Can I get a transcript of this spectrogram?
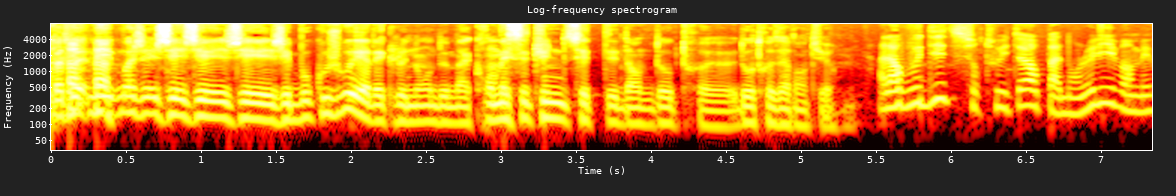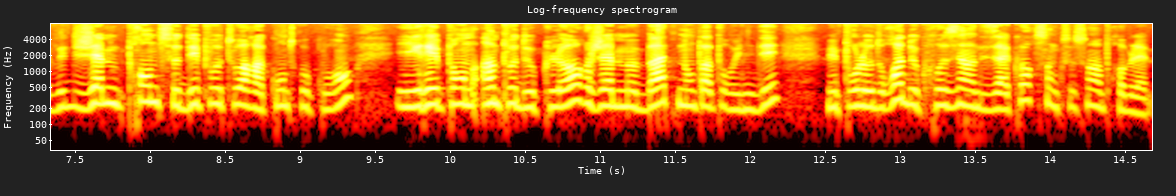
pas trouvé. Mais moi, j'ai- beaucoup joué avec le nom de Macron, mais c'était dans d'autres aventures. Alors vous dites sur Twitter, pas dans le livre, mais vous dites j'aime prendre ce dépotoir à contre-courant et y répandre un peu de chlore. J'aime me battre non pas pour une idée, mais pour le droit de creuser un désaccord sans que ce soit un problème.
